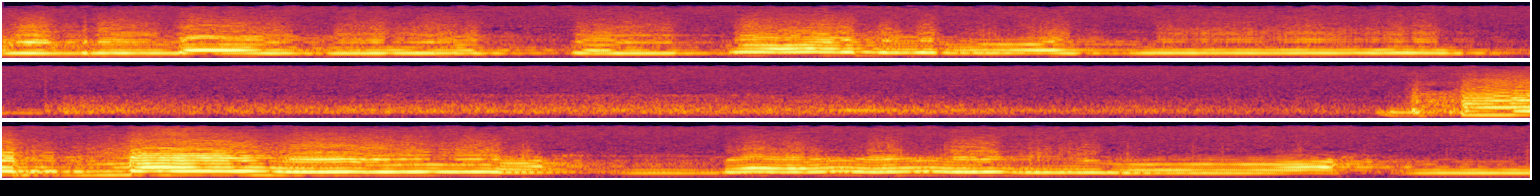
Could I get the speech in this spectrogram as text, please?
أعوذ بالله من الشيطان الرجيم. بسم الله الرحمن الرحيم.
